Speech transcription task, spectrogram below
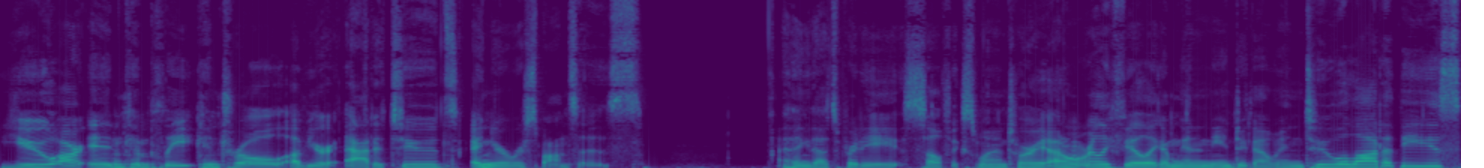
you are in complete control of your attitudes and your responses. I think that's pretty self explanatory. I don't really feel like I'm going to need to go into a lot of these,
